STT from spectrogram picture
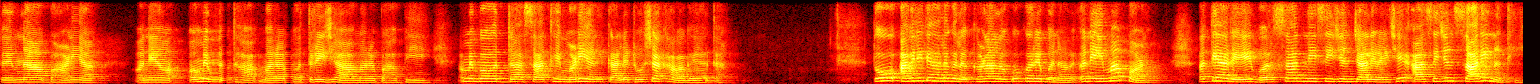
તો એમના ભાણિયા અને અમે બધા, મારા ભત્રીજા, મારા ભાભી, અમે બધા સાથે મળી અને કાલે ઢોસા ખાવા ગયા હતા. તો આવી રીતે અલગ અલગ ઘણા લોકો ઘરે બનાવે. અને એમાં પણ અત્યારે વરસાદની સિઝન ચાલી રહી છે. આ સિઝન સારી નથી.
